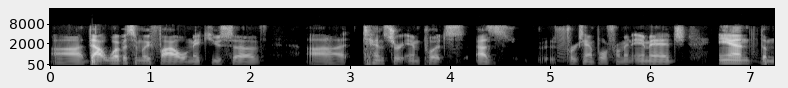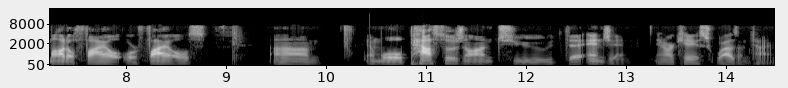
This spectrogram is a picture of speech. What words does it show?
Uh, that WebAssembly file will make use of uh, tensor inputs as, for example, from an image and the model file or files, um, and we'll pass those on to the engine, in our case, WasmTime.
